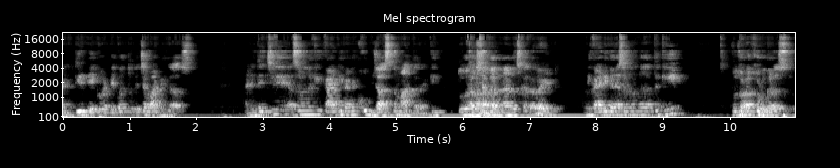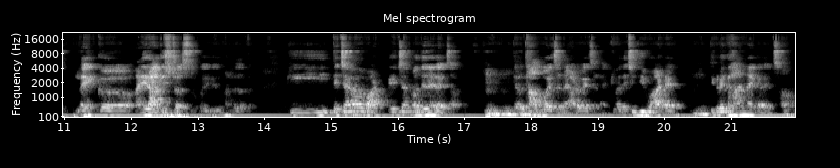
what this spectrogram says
आणि ती टेकवत टेकवत तो त्याच्या वाटेला असतो आणि त्याचे असं म्हणलं की काही ठिकाणी खूप जास्त मानतात की तो रक्षा. करणारच करणार Right. आणि काही ठिकाणी असं म्हणलं जातं की तो थोडा खोडकर असतो. लाईक आणि रागिष्ट असतो. कधी म्हणलं जातं की त्याच्या वाटेच्या मध्ये नाही जायचं. त्याला थांबवायचं नाही अडवायचं नाही. किंवा त्याची जी वाट आहे. तिकडे घाण नाही करायचं.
